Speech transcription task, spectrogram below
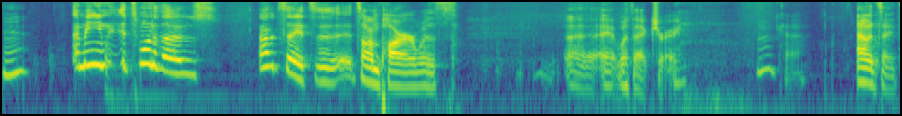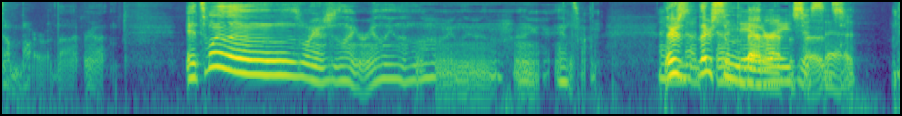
Yeah. I mean, it's one of those. I would say it's a, it's on par with uh, with X-ray. Okay. I would say it's on par with that. Right? It's one of those where it's just like really, it's fine. I There's- there's some better what he just episodes. Uh,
